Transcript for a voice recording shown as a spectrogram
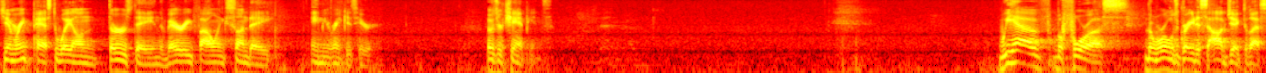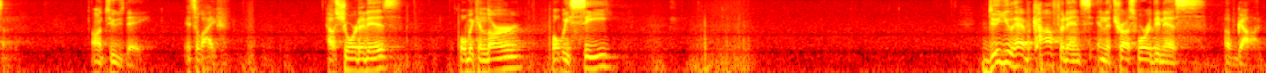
Jim Rink passed away on Thursday, and the very following Sunday, Amy Rink is here. Those are champions. We have before us the world's greatest object lesson on Tuesday. It's life. How short it is, what we can learn, what we see, Do you have confidence in the trustworthiness of God?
